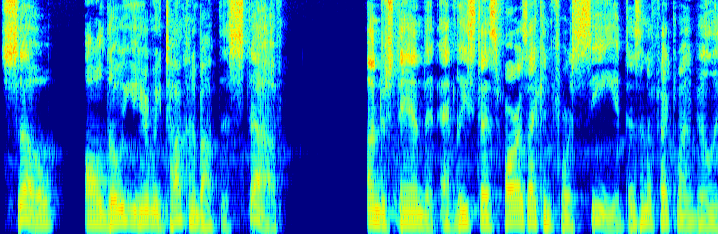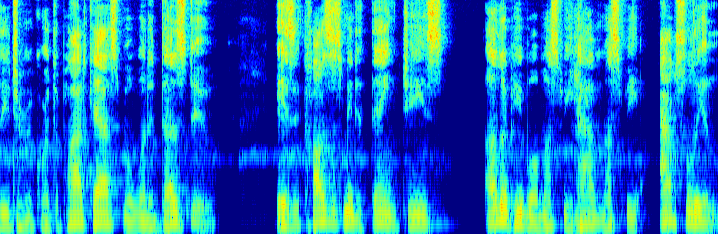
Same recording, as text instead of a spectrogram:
So, although you hear me talking about this stuff, understand that at least as far as I can foresee, it doesn't affect my ability to record the podcast. But what it does do is it causes me to think, geez, other people must be have must be absolutely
